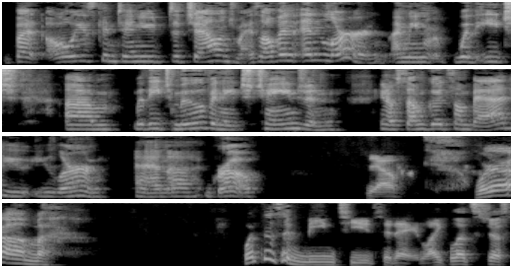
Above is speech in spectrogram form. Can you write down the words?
but always continued to challenge myself and, and learn. I mean, with each um, with each move and each change and you know, some good, some bad, you you learn and uh, grow. Yeah. Where um what does it mean to you today? Like, let's just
